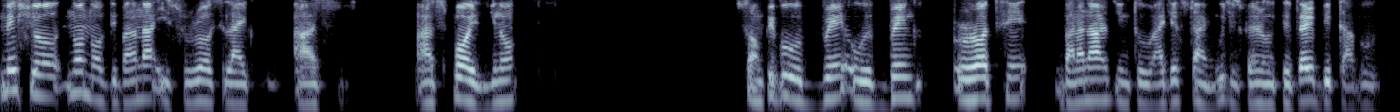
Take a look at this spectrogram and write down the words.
make sure none of the banana is rot like as as spoiled, you know. Some people will bring will bring rotten banana into time, which is very. It's a very big taboo.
